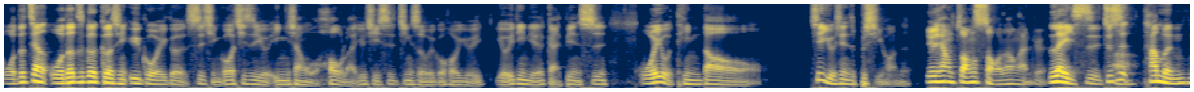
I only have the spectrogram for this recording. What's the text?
我的这样，我的这个个性遇过一个事情过后，其实有影响我后来，尤其是进社会过后，有一有一点点的改变。是我有听到，其实有些人是不喜欢的，有点像装熟那种感觉，类似就是他们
